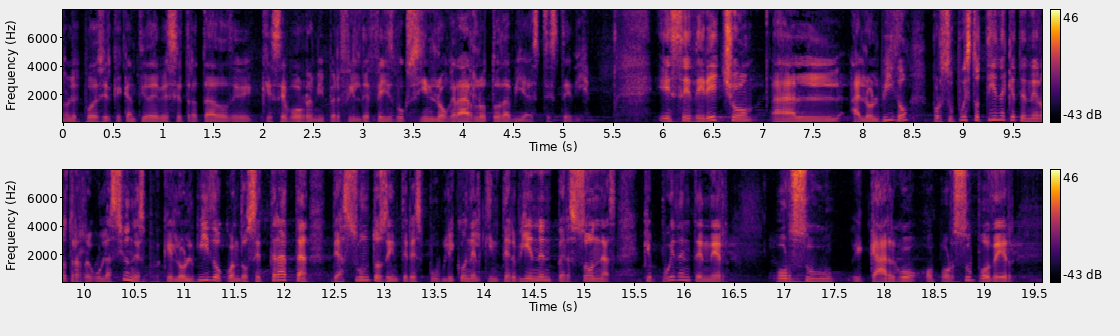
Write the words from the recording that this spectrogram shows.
no les puedo decir qué cantidad de veces he tratado de que se borre mi perfil de Facebook sin lograrlo todavía hasta este día ese derecho al, olvido, por supuesto, tiene que tener otras regulaciones, porque el olvido cuando se trata de asuntos de interés público en el que intervienen personas que pueden tener por su eh, cargo o por su poder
